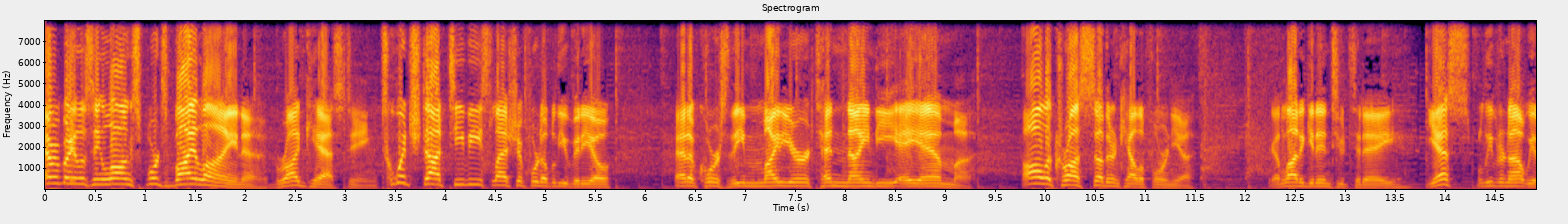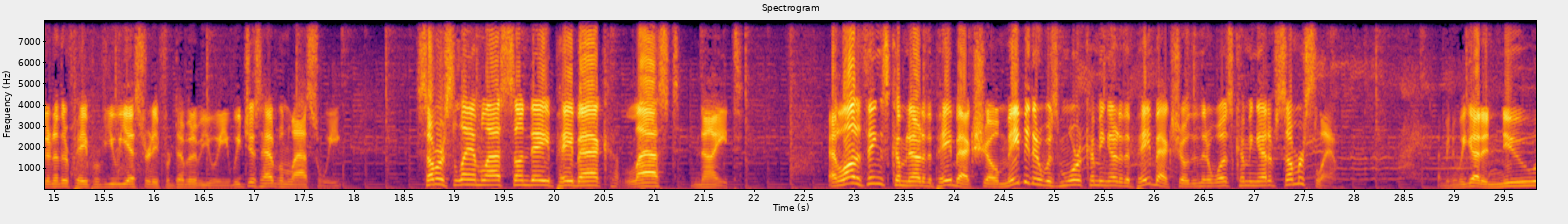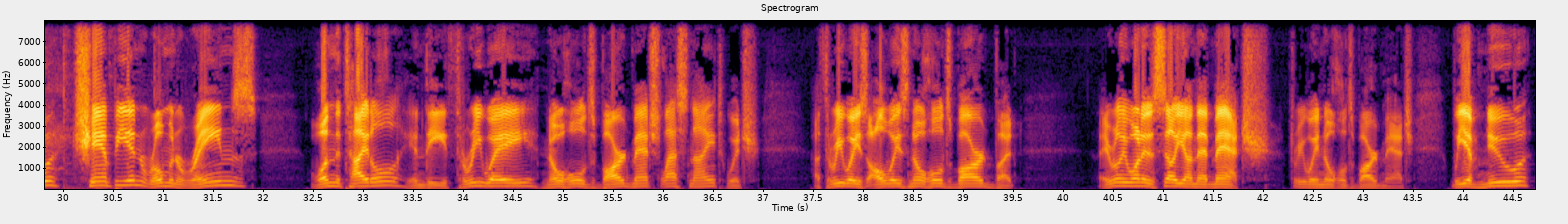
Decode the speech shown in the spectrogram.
Everybody listening along, Sports Byline Broadcasting, twitch.tv slash F4W video, and of course the mightier 1090 AM all across Southern California. We got a lot to get into today. Yes, believe it or not, we had another pay per view yesterday for WWE. We just had one last week. SummerSlam last Sunday, Payback last night. And a lot of things coming out of the Payback show. Maybe there was more coming out of the Payback show than there was coming out of SummerSlam. I mean, we got a new champion, Roman Reigns, won the title in the three way no holds barred match last night, which a three way is always no holds barred, but they really wanted to sell you on that match. Three way no holds barred match. We have new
